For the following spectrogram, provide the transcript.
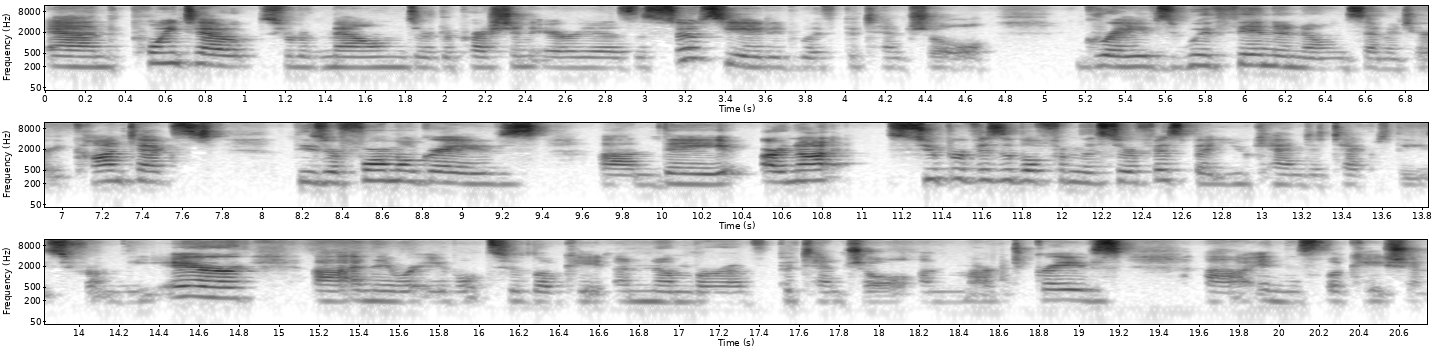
and point out sort of mounds or depression areas associated with potential graves within a known cemetery context. These are formal graves. Um, they are not super visible from the surface, but you can detect these from the air. Uh, and they were able to locate a number of potential unmarked graves uh, in this location.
